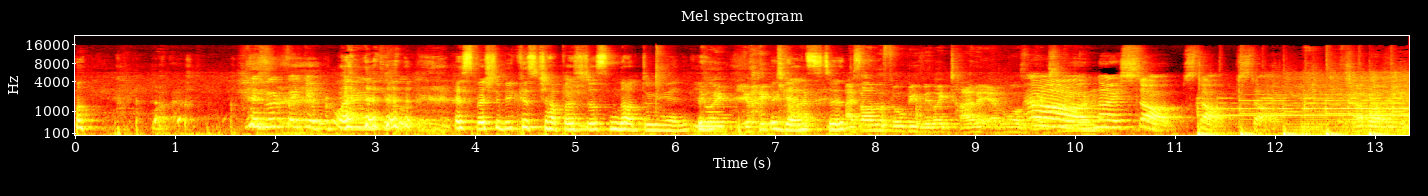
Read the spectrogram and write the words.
This looks like you're preparing to cook it. Especially because Chopper's just not doing anything. You like you like Against tie, it. I saw in the Philippines they like tie the animals legs Oh no! Stop! Stop! Stop! Stop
